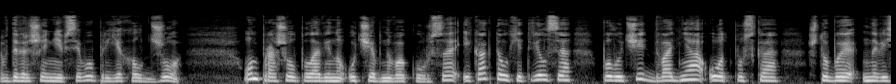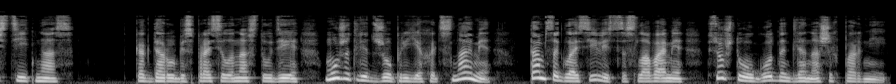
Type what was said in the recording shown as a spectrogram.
В довершение всего приехал Джо. Он прошел половину учебного курса и как-то ухитрился получить два дня отпуска, чтобы навестить нас. Когда Руби спросила на студии, может ли Джо приехать с нами, там согласились со словами «все, что угодно для наших парней».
